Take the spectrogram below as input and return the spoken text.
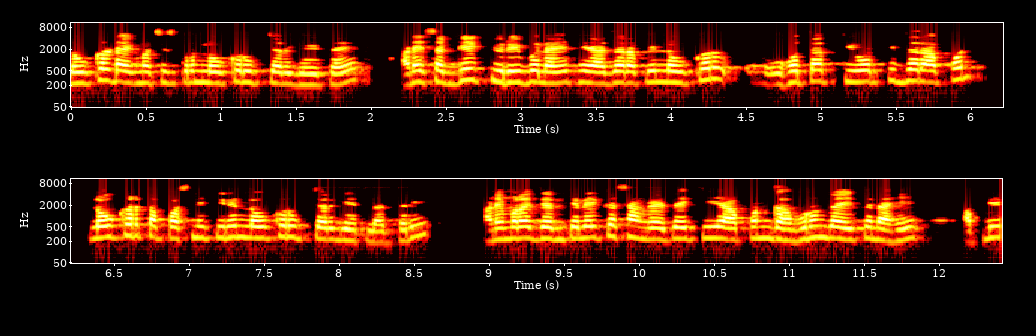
लवकर डायग्नोसिस करून लवकर उपचार घ्यायचा आहे. आणि सगळे क्युरेबल आहेत हे आजार आपले लवकर होतात किंवा जर आपण लवकर तपासणी केली लवकर उपचार घेतला तरी. आणि मला जनतेला एकच सांगायचं आहे की आपण घाबरून जायचं नाही. आपली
